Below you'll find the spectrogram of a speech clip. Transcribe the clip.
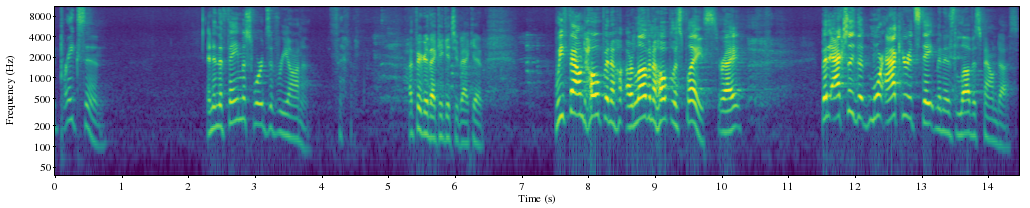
He breaks in. And in the famous words of Rihanna, I figured that could get you back in. We found hope in a, love in a hopeless place, right? But actually, the more accurate statement is love has found us.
